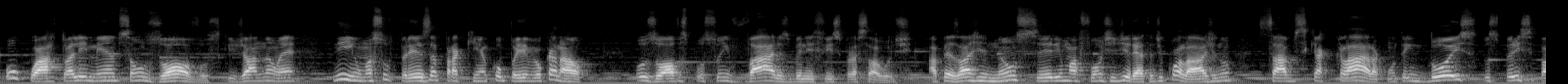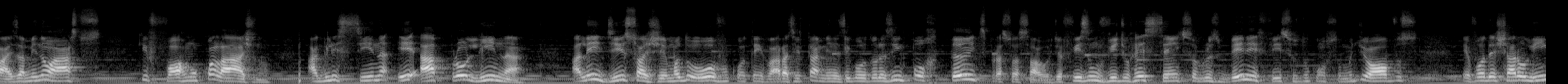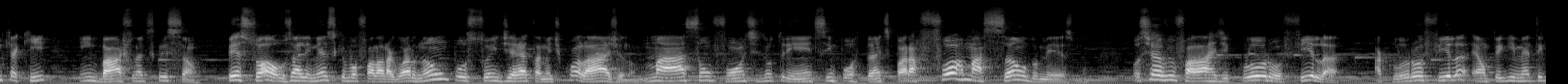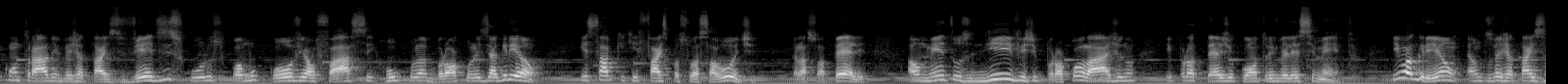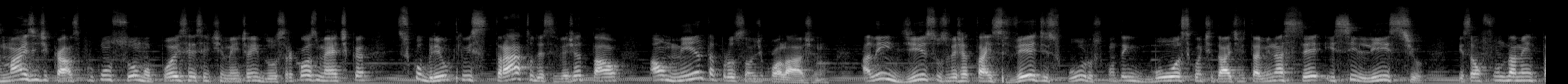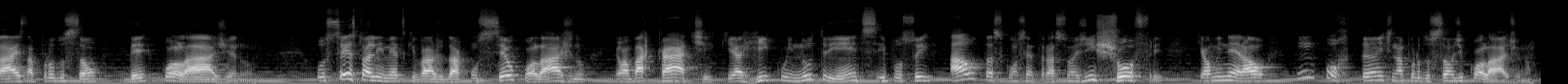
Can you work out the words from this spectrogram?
O quarto alimento são os ovos, que já não é nenhuma surpresa para quem acompanha meu canal. Os ovos possuem vários benefícios para a saúde. Apesar de não serem uma fonte direta de colágeno, sabe-se que a clara contém dois dos principais aminoácidos que formam o colágeno, a glicina e a prolina. Além disso, a gema do ovo contém várias vitaminas e gorduras importantes para a sua saúde. Eu fiz um vídeo recente sobre os benefícios do consumo de ovos. Eu vou deixar o link aqui embaixo na descrição. Pessoal, os alimentos que eu vou falar agora não possuem diretamente colágeno, mas são fontes de nutrientes importantes para a formação do mesmo. Você já ouviu falar de clorofila? A clorofila é um pigmento encontrado em vegetais verdes escuros como couve, alface, rúcula, brócolis e agrião. E sabe o que faz para sua saúde, pela sua pele? Aumenta os níveis de procolágeno e protege contra o envelhecimento. E o agrião é um dos vegetais mais indicados para o consumo, pois recentemente a indústria cosmética descobriu que o extrato desse vegetal aumenta a produção de colágeno. Além disso, os vegetais verdes escuros contêm boas quantidades de vitamina C e silício, que são fundamentais na produção de colágeno. O sexto alimento que vai ajudar com seu colágeno é o abacate, que é rico em nutrientes e possui altas concentrações de enxofre, que é um mineral importante na produção de colágeno.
